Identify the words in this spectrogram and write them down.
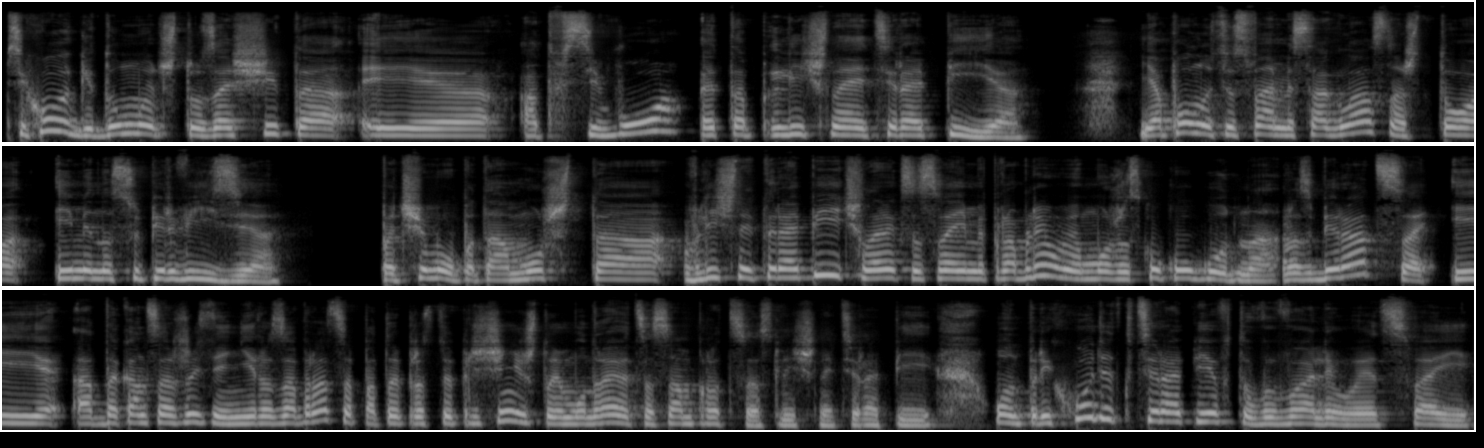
психологи думают, что защита и от всего – это личная терапия. Я полностью с вами согласна, что именно супервизия. Почему? Потому что в личной терапии человек со своими проблемами может сколько угодно разбираться и до конца жизни не разобраться по той простой причине, что ему нравится сам процесс личной терапии. Он приходит к терапевту, вываливает свои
